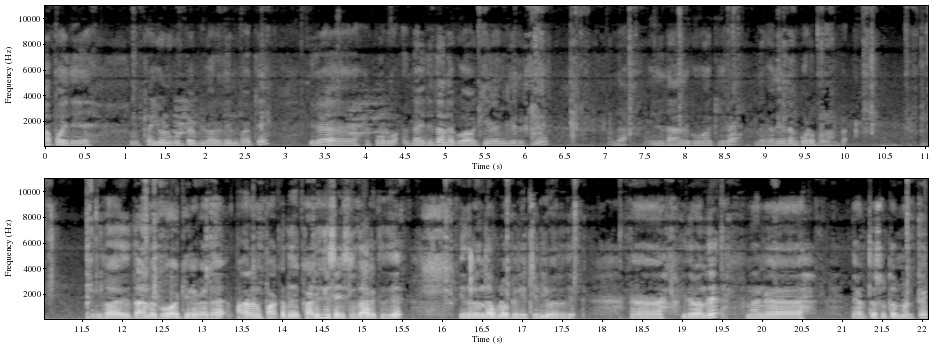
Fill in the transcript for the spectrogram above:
பார்ப்போம் இது ட்ரை ஒன்று கொடுத்து எப்படி வருதுன்னு பார்த்து இதை போடுவோம். இதுதான் இதுதான் அந்த கோவா கீரை இங்கே இருக்குது. இந்த இதுதான் அந்த கோவா கீரை. இந்த விதையை தான் போட போகிறோம் இப்போ. இந்த இதுதான் இந்த கோவா கீரை விதை. பாருங்க பார்க்குறது கடுகு சைஸில் தான் இருக்குது. இதில் வந்து அவ்வளோ பெரிய செடி வருது. இதை வந்து நாங்கள் இடத்த சுத்தம் பண்ணிட்டு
